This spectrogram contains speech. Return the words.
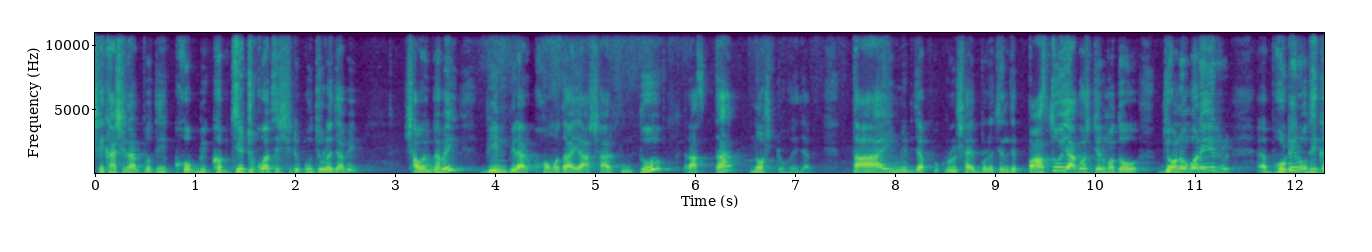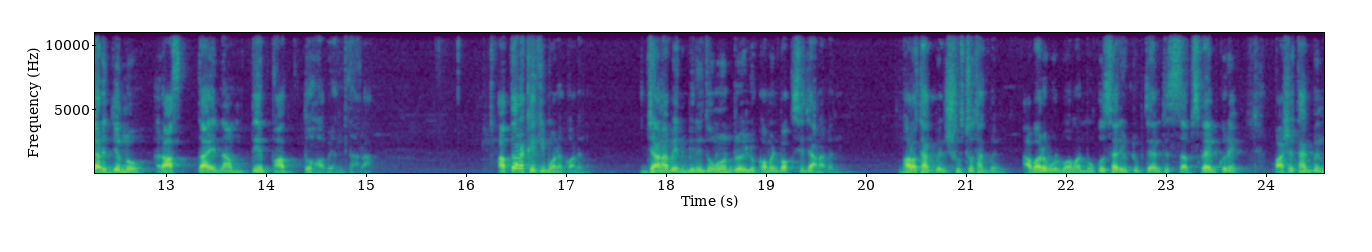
শেখ হাসিনার প্রতি ক্ষোভ বিক্ষোভ যেটুকু আছে সেটুকু চলে যাবে। স্বাভাবিকভাবেই বিএনপির আর ক্ষমতায় আসার কিন্তু রাস্তা নষ্ট হয়ে যাবে। তাই মির্জা ফখরুল সাহেব বলেছেন যে পাঁচই আগস্টের মতো জনগণের ভোটের অধিকারের জন্য রাস্তায় নামতে বাধ্য হবেন তারা। আপনারা কে কী মনে করেন? জানাবেন, বিনীত অনুরোধ রইল কমেন্ট বক্সে জানাবেন। ভালো থাকবেন, সুস্থ থাকবেন। আবারও বলব, আমার মুকুল স্যার ইউটিউব চ্যানেলটি সাবস্ক্রাইব করে পাশে থাকবেন।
